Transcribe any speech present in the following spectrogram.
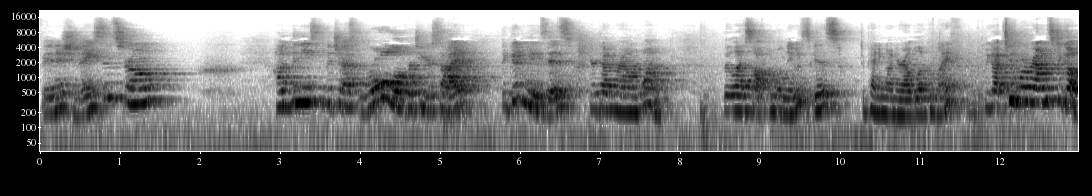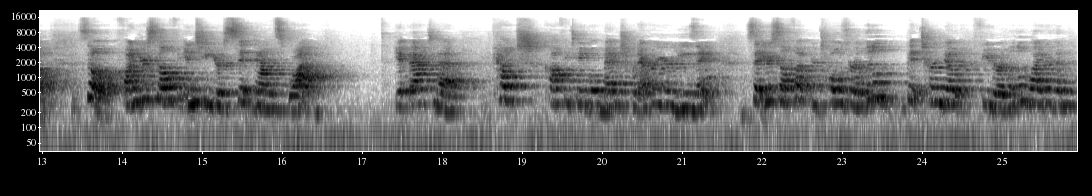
Finish nice and strong. Hug the knees to the chest, roll over to your side. The good news is you're done round one. The less optimal news is, depending on your outlook in life, we got two more rounds to go. So find yourself into your sit down squat. Get back to that couch, coffee table, bench, whatever you're using. Set yourself up, your toes are a little bit turned out, feet are a little wider than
